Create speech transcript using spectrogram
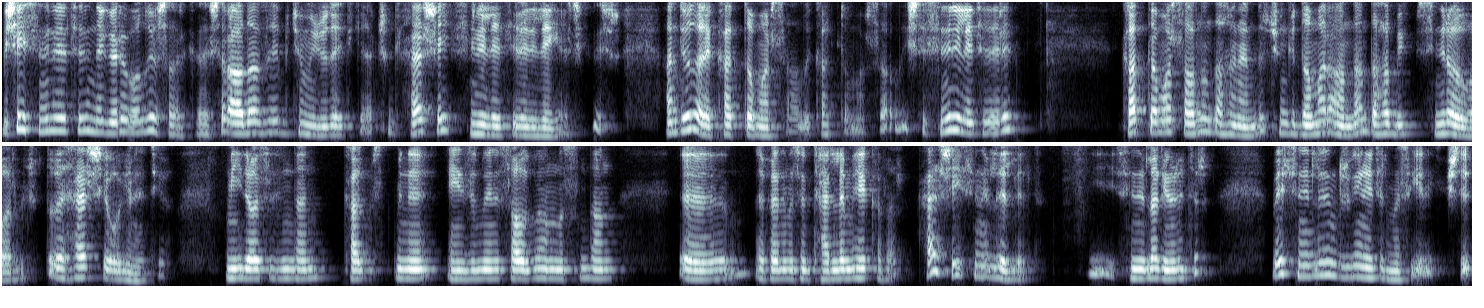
Bir şey sinir iletilerinde görev alıyorsa arkadaşlar A'dan Z'ye bütün vücuda etkiler. Çünkü her şey sinir iletileriyle gerçekleşir. Hani diyorlar ya kalp damar sağlığı, kalp damar sağlığı. İşte sinir iletileri kalp damar sağlığından daha önemlidir. Çünkü damar ağından daha büyük bir sinir ağı var vücutta ve her şeyi o yönetiyor. Mide asidinden, kalp ritmine, enzimlerin salgılanmasından, e, efendim mesela terlemeye kadar her şey sinirlerle sinirler yönetir ve sinirlerin düzgün yönetilmesi gerekiyor. İşte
